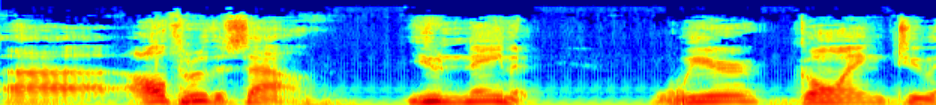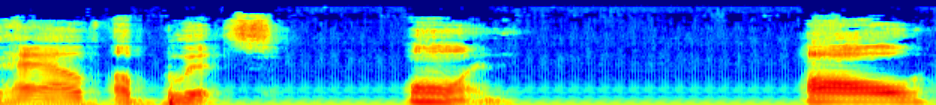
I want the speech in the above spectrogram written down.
uh, all through the South, you name it. We're going to have a blitz on. All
